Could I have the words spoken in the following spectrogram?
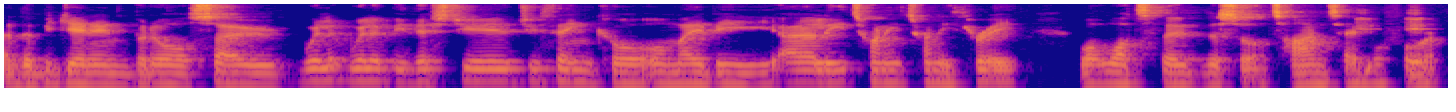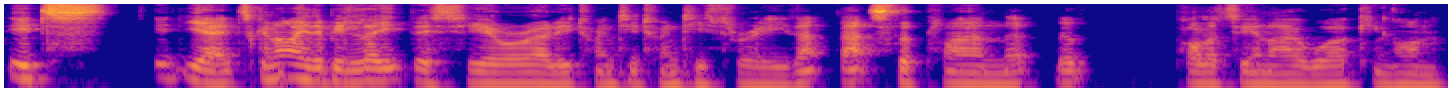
at the beginning, but also will it will it be this year? Do you think, or, or maybe early 2023? What what's the, the sort of timetable for it? it it's it, yeah, it's going to either be late this year or early 2023. That that's the plan that that Polity and I are working on.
